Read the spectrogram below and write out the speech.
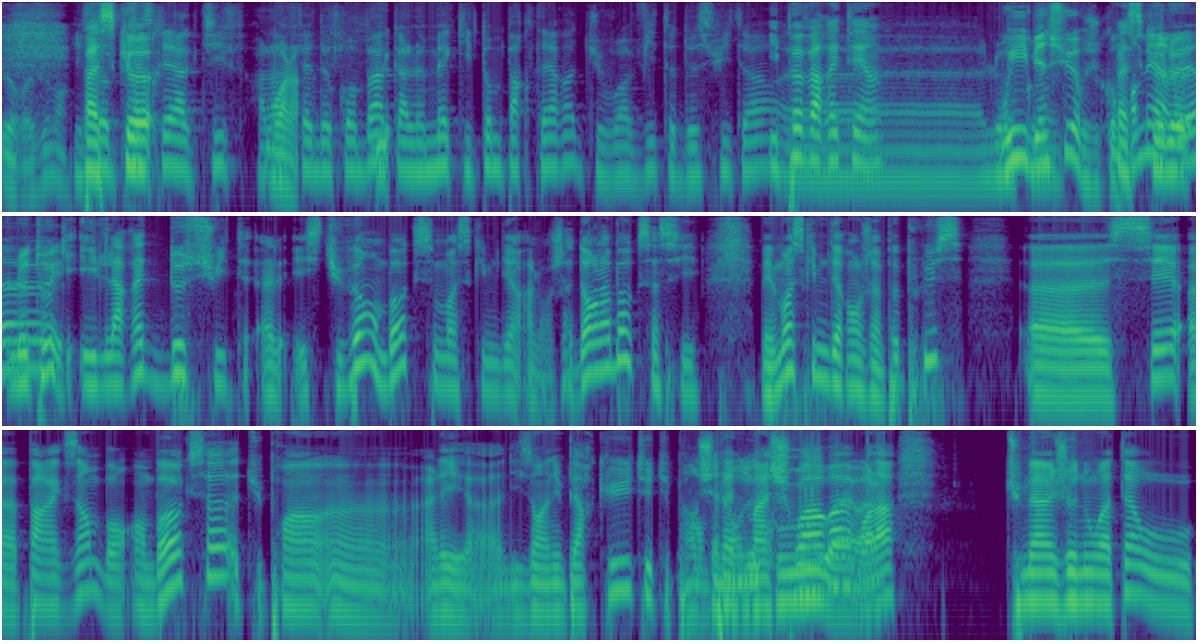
Heureusement. Ils Parce sont que- plus réactifs à la voilà. fin de combat Le- quand le mec il tombe par terre, tu vois vite de suite. Ils peuvent arrêter, hein. euh, le Oui, coup- bien sûr, je comprends Parce que le, ouais, le ouais, truc, ouais. il l'arrête de suite. Et si tu veux en boxe, moi, ce qui me dérange, alors j'adore la boxe, ça si, mais moi, ce qui me dérange un peu plus, euh, c'est euh, par exemple, bon, en boxe, tu prends, un, allez, euh, disons un uppercut, tu, tu prends en pleine coups, mâchoire, ouais, voilà. Tu mets un genou à terre ou,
